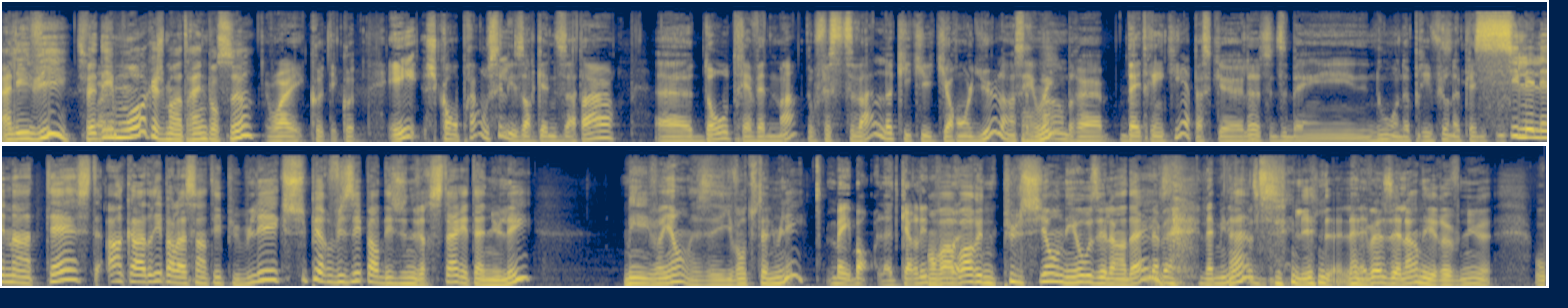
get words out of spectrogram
à Lévis. Ça fait Ouais. des mois que je m'entraîne pour ça. Oui, écoute, écoute. Et je comprends aussi les organisateurs euh, d'autres événements au festival là, qui, qui- qui auront lieu là, en Ben oui. septembre euh, d'être inquiets parce que là, tu dis, ben, nous, on a prévu, on a planifié. Si l'élément test, encadré par la santé publique, supervisé par des universitaires, est annulé, mais voyons, ils vont tout annuler. Mais bon, la Caroline. On va avoir une pulsion néo-zélandaise. La, la ministre Hein? du- La Nouvelle-Zélande est revenue euh, au,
